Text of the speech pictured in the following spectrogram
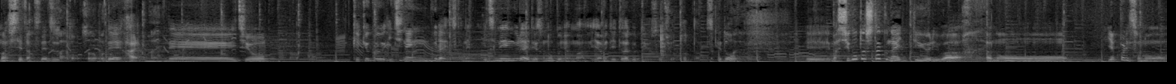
まあ、してたんですねずっと。で,、はい。はい。で一応結局1年ぐらいですかね。1年ぐらいでその子にはまあ辞めていただくっていう措置を取ったんですけど、えーまあ、仕事したくないっていうよりはあのーやっぱりその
